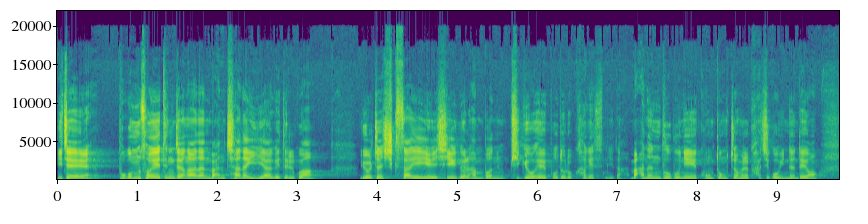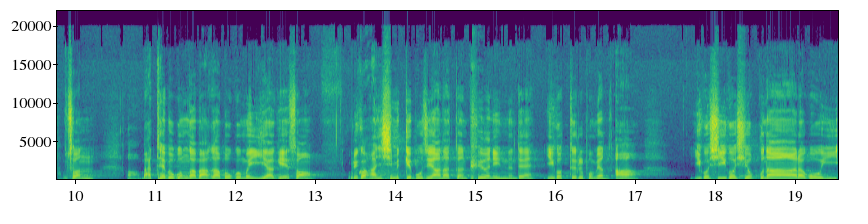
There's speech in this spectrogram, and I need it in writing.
이제 복음서에 등장하는 만찬의 이야기들과 유월절 식사의 예식을 한번 비교해 보도록 하겠습니다. 많은 부분이 공통점을 가지고 있는데요. 우선 어, 마태복음과 마가복음의 이야기에서 우리가 관심 있게 보지 않았던 표현이 있는데 이것들을 보면 아 이것이 이것이었구나라고 이,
